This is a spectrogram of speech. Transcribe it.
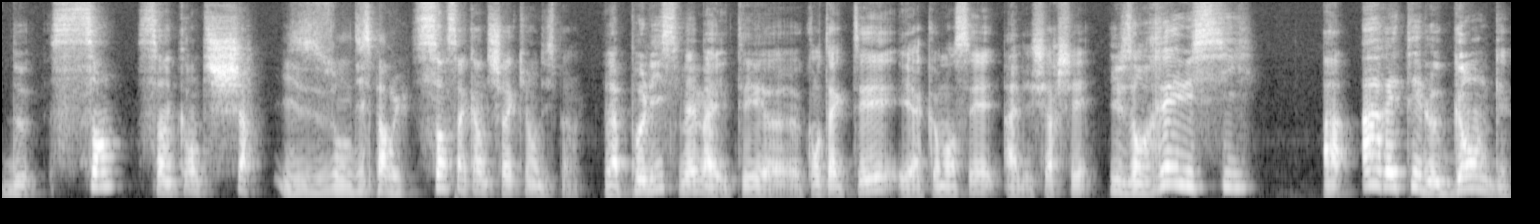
de 150 chats. Ils ont disparu. 150 chats qui ont disparu. La police même a été euh, contactée et a commencé à les chercher. Ils ont réussi à arrêter le gang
